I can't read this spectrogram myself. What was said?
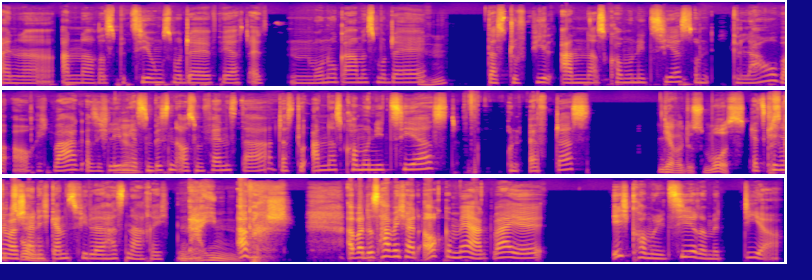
ein anderes Beziehungsmodell fährst als ein monogames Modell, Mhm. dass du viel anders kommunizierst und glaube auch, ich wage, also ich lehne Ja. jetzt ein bisschen aus dem Fenster, dass du anders kommunizierst und öfters. Ja, weil du es musst. Jetzt kriegen wir wahrscheinlich ganz viele Hassnachrichten. Nein. Aber, aber das habe ich halt auch gemerkt, weil ich kommuniziere mit dir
